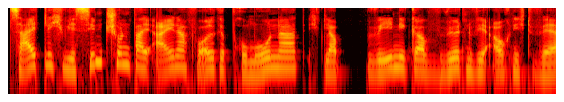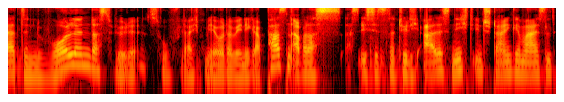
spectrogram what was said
Zeitlich, wir sind schon bei einer Folge pro Monat. Ich glaube, weniger würden wir auch nicht werden wollen. Das würde so vielleicht mehr oder weniger passen, aber das, das ist jetzt natürlich alles nicht in Stein gemeißelt.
